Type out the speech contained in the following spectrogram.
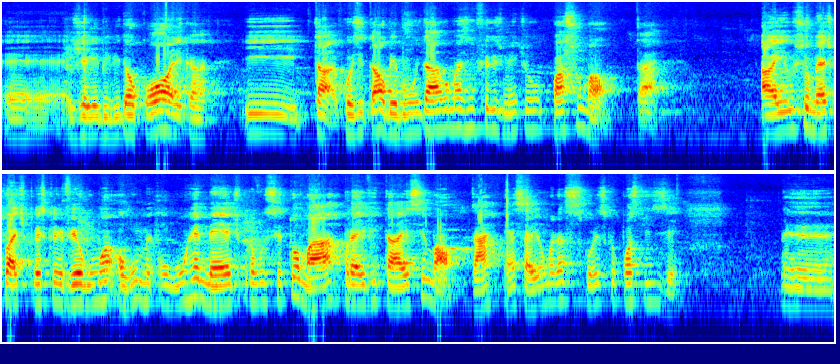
é, ingerir bebida alcoólica e tá, coisa e tal, bebo muita água, mas infelizmente eu passo mal, tá? Aí o seu médico vai te prescrever alguma, algum, algum remédio para você tomar para evitar esse mal, tá? Essa aí é uma das coisas que eu posso te dizer. É,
